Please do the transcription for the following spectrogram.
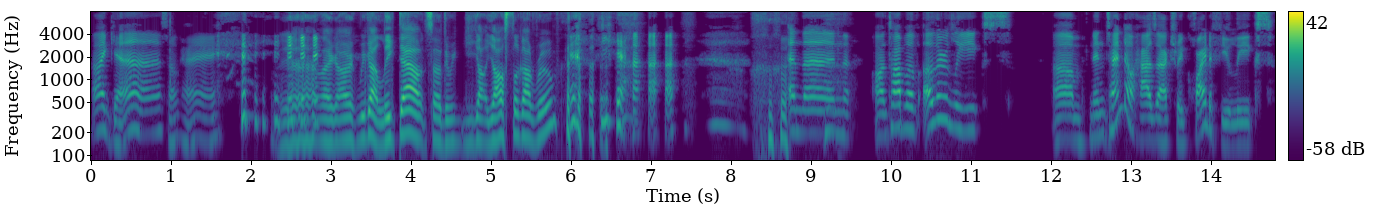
I guess okay. yeah, like uh, we got leaked out. So do we? Y'all, y'all still got room? yeah. and then on top of other leaks, um, Nintendo has actually quite a few leaks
